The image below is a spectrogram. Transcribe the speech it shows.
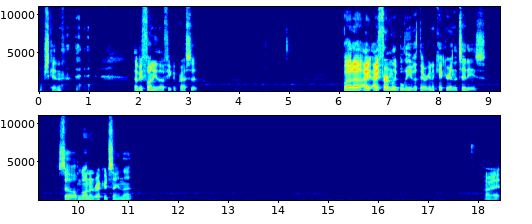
I'm just kidding. That'd be funny though if you could press it. But uh, I, I firmly believe that they were going to kick her in the titties. So I'm going on record saying that. All right.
